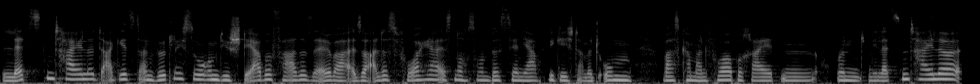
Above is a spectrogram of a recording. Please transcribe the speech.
letzten Teile, da geht es dann wirklich so um die Sterbephase selber. Also alles vorher ist noch so ein bisschen, ja, wie gehe ich damit um? Was kann man vorbereiten? Und die letzten Teile,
